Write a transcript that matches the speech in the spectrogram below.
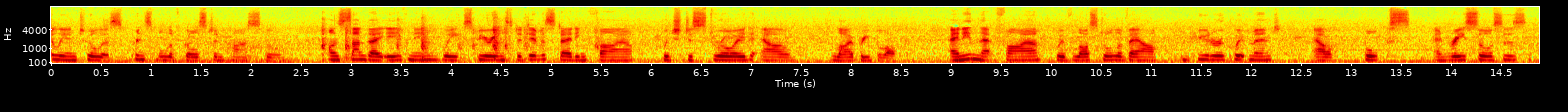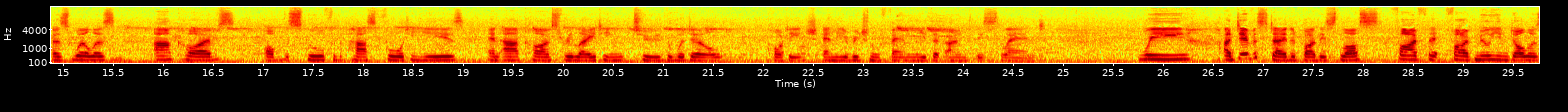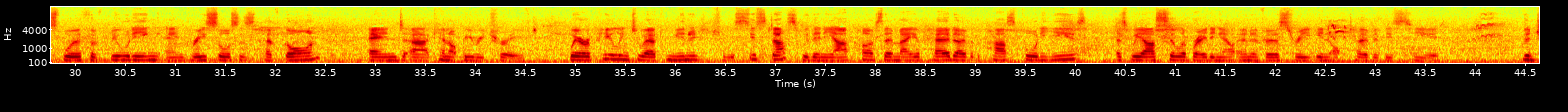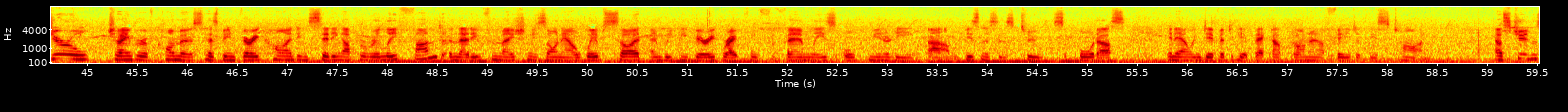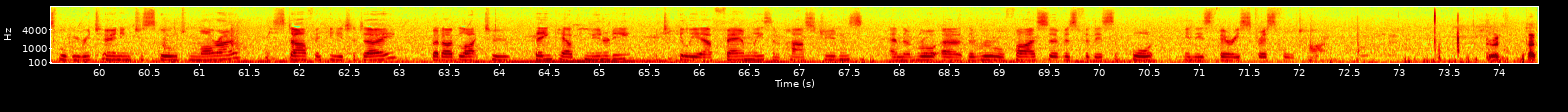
Jillian Tourlas, principal of Galston High School. On Sunday evening, we experienced a devastating fire which destroyed our library block. And in that fire, we've lost all of our computer equipment, our books and resources, as well as archives of the school for the past 40 years and archives relating to the Waddell cottage and the original family that owned this land. We are devastated by this loss. Five, $5 million worth of building and resources have gone and uh, cannot be retrieved. We're appealing to our community to assist us with any archives they may have had over the past 40 years as we are celebrating our anniversary in October this year. The Dural Chamber of Commerce has been very kind in setting up a relief fund and that information is on our website and we'd be very grateful for families or community um, businesses to support us in our endeavour to get back up on our feet at this time. Our students will be returning to school tomorrow. Staff are here today, but I'd like to thank our community, particularly our families and past students, and the, uh, the Rural Fire Service for their support in this very stressful time. Good. That's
